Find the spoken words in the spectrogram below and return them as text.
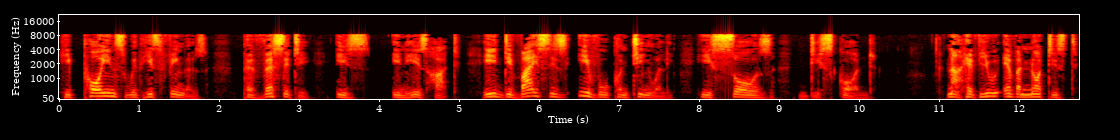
He points with his fingers. Perversity is in his heart. He devises evil continually. He sows discord. Now, have you ever noticed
